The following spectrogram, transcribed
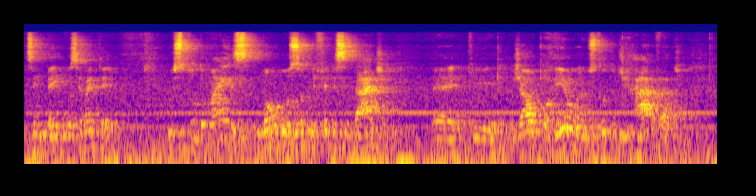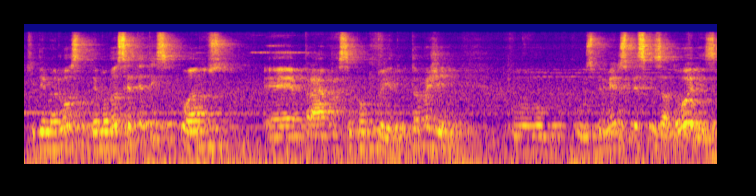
desempenho você vai ter. O estudo mais longo sobre felicidade, é, que já ocorreu, é um estudo de Harvard, que demorou, demorou 75 anos é, para ser concluído. Então, imagine, o, os primeiros pesquisadores,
